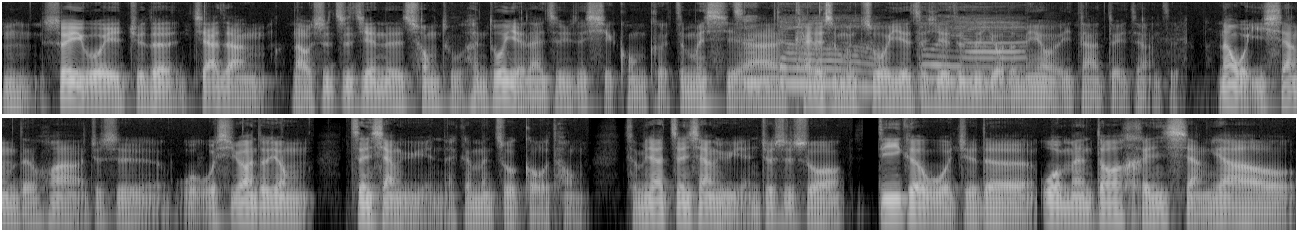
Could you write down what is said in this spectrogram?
嗯，所以我也觉得家长、老师之间的冲突很多也来自于这写功课怎么写啊，开了什么作业，这些真是有的没有一大堆这样子。那我一向的话，就是我我希望都用正向语言来跟他们做沟通。什么叫正向语言？就是说，第一个，我觉得我们都很想要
